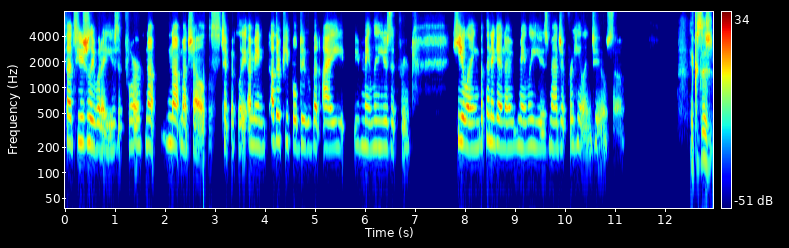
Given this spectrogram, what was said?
That's usually what I use it for. Not not much else typically. I mean, other people do, but I mainly use it for healing. But then again, I mainly use magic for healing too. So yeah, because there's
